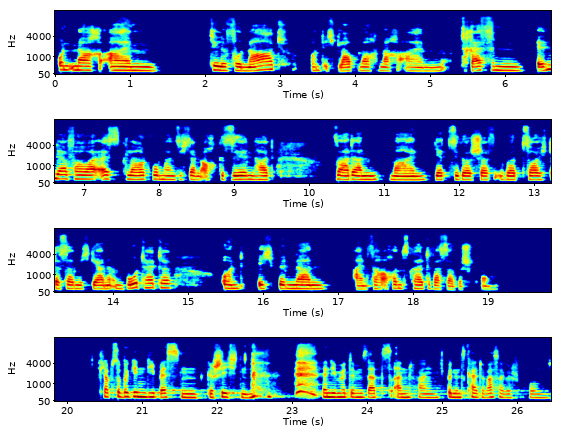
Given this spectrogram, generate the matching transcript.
Und nach einem Telefonat und ich glaube noch nach einem Treffen in der VHS Cloud, wo man sich dann auch gesehen hat, war dann mein jetziger Chef überzeugt, dass er mich gerne im Boot hätte. Und ich bin dann einfach auch ins kalte Wasser gesprungen. Ich glaube, so beginnen die besten Geschichten, wenn die mit dem Satz anfangen. Ich bin ins kalte Wasser gesprungen.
